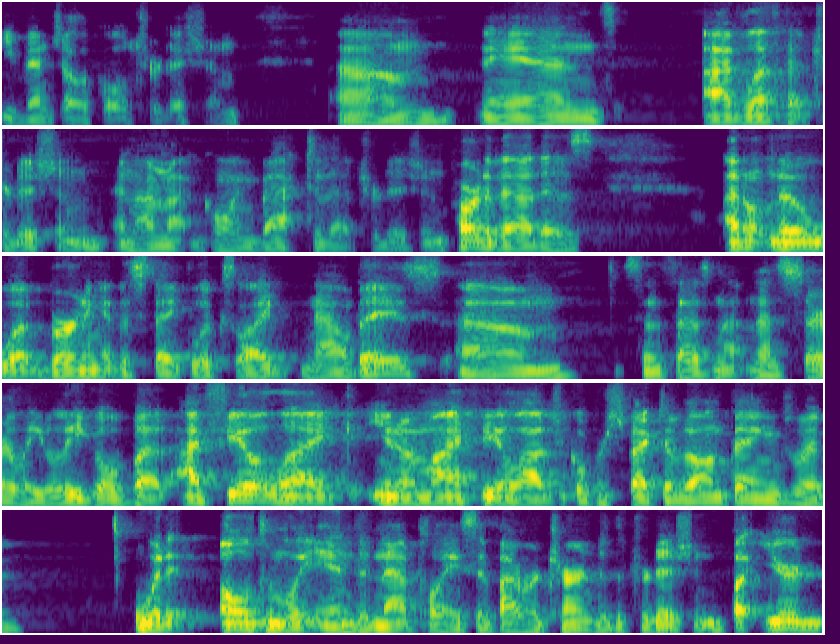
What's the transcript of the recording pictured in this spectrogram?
evangelical tradition, um, and I've left that tradition and I'm not going back to that tradition. Part of that is I don't know what burning at the stake looks like nowadays, um, since that's not necessarily legal. But I feel like you know my theological perspective on things would would ultimately end in that place if I returned to the tradition. But you're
